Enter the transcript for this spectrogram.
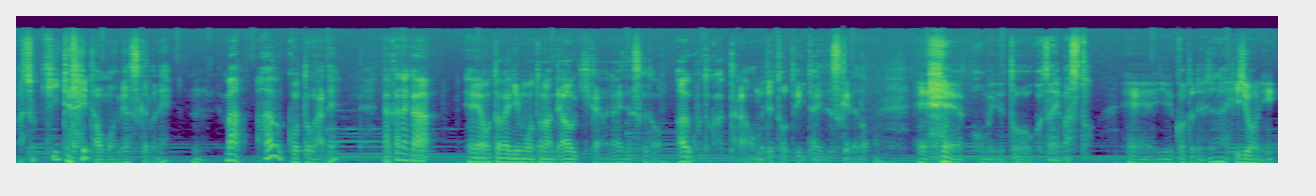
まあ、そう聞いてないとは思いますけどね。うん。まあ、会うことがね、なかなかえー、お互いリモートなんで会う機会はないんですけど、会うことがあったらおめでとうと言いたいですけれど、えー、おめでとうございますと、えー、いうことですね。非常に、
